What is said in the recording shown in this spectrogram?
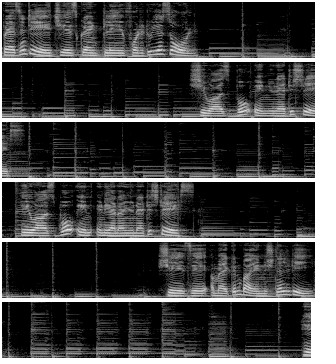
Present age she is currently 42 years old. She was born in United States. He was born in Indiana, United States. She is a American by nationality. He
